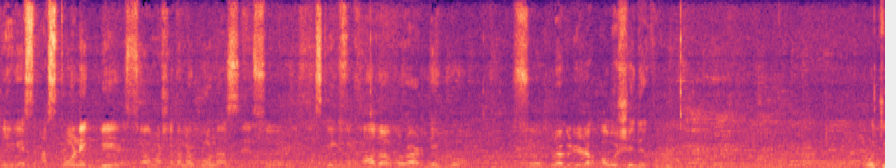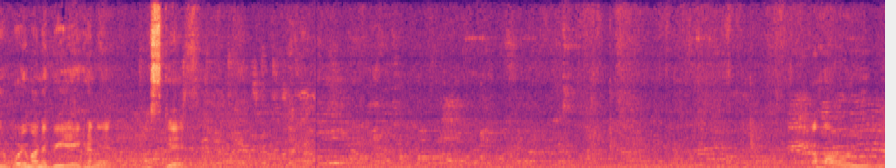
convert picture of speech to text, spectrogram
ঠিক আছে, আজকে অনেক ভিড় সো আমার সাথে আমার বোন আছে সো আজকে কিছু খাওয়া দাওয়া করব আর দেখব। সো পুরো ভিডিওটা অবশ্যই দেখুন। প্রচুর পরিমাণে ভিড় এখানে আজকে। হরর মুভি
